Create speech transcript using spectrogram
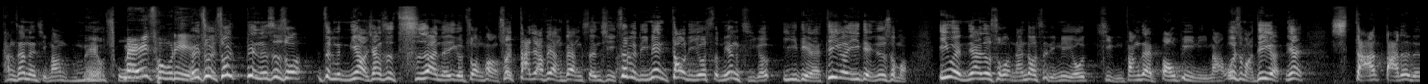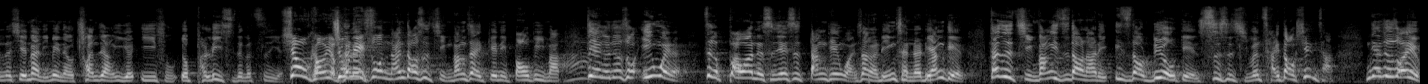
唐山的警方没有处理，没处理，没处理，所以变成是说，这个你好像是吃案的一个状况，所以大家非常非常生气。这个里面到底有什么样几个疑点呢？第一个疑点就是什么？因为人家就说，难道这里面有警方在包庇你吗？为什么？第一个，你看打打的人的嫌犯里面有穿这样一个衣服，有 police 这个字眼，袖口有 police，就说难道是警方在给你包庇吗？啊、第二个就是说，因为呢，这个报案的时间是当天晚上的凌晨的两点，但是警方一直到哪里？一直到六点四十几分才到。现场，人家就说：“哎、欸，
